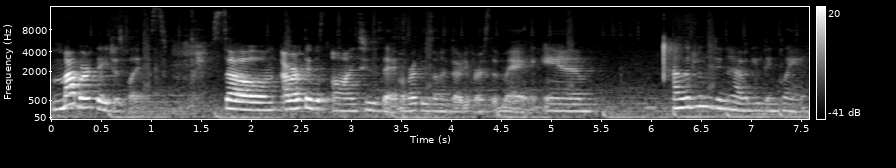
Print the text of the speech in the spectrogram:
my birthday just passed. So my birthday was on Tuesday. My birthday's on the 31st of May. And I literally didn't have anything planned.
